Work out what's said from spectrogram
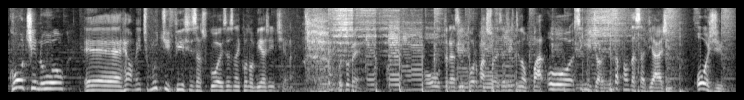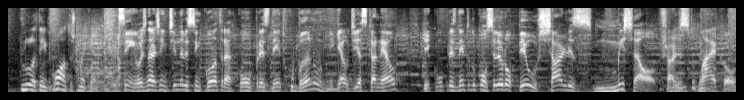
continuam é, realmente muito difíceis as coisas na economia argentina. Muito bem. Outras informações a gente não para. O seguinte, ó, a gente tá falando dessa viagem hoje. Lula tem encontros? Como é que é? Sim, hoje na Argentina ele se encontra com o presidente cubano, Miguel Dias Canel, e com o presidente do Conselho Europeu, Charles Michel, Charles Michael.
